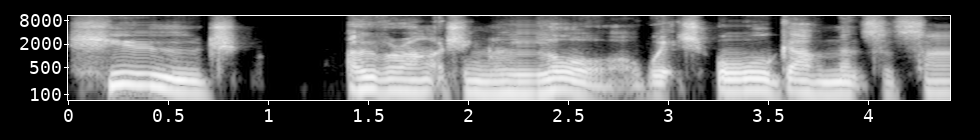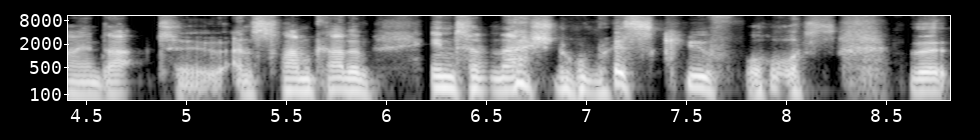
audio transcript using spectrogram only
huge overarching law which all governments had signed up to and some kind of international rescue force that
